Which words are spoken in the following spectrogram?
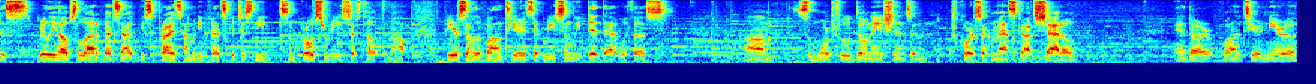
This really helps a lot of vets out. I'd be surprised how many vets could just need some groceries just to help them out. But here's some of the volunteers that recently did that with us. Um, some more food donations, and of course, our mascot Shadow and our volunteer Nira.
